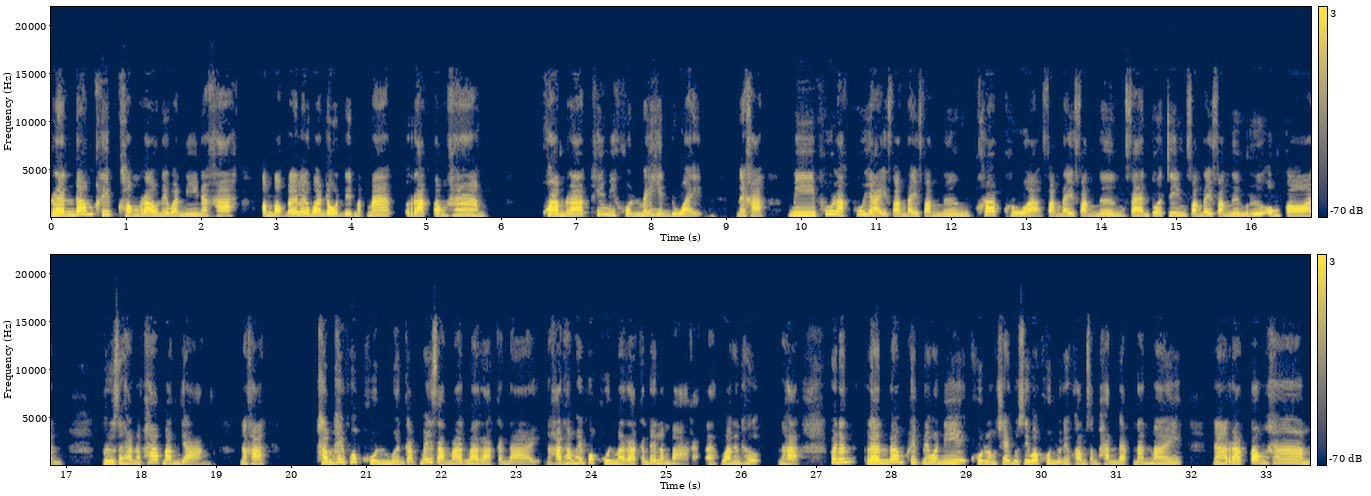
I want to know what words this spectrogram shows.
แรนดอมคลิปของเราในวันนี้นะคะออมบอกได้เลยว่าโดดเด่นมากๆ รักต้องห้าม ความรักที่มีคนไม่เห็นด้วยนะคะ มีผู้หลักผู้ใหญ่ฝั่งใดฝั่งหนึ่ง ครอบครัวฝั่งใดฝั่งหนึ่ง แฟนตัวจริงฝั่งใดฝั่งหนึ่ง หรือองค์กร หรือสถานภาพบางอย่างนะคะทำให้พวกคุณเหมือนกับไม่สามารถมารักกันได้นะคะทำให้พวกคุณมารักกันได้ลำบากอะอะว่างั้นเถอะ นะคะ เพราะนั้นแรนดอมคลิปในวันนี้คุณลองเช็คดูซิว่าคุณอยู่ในความสัมพันธ์แบบนั้นไหมนะรักต้องห้าม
